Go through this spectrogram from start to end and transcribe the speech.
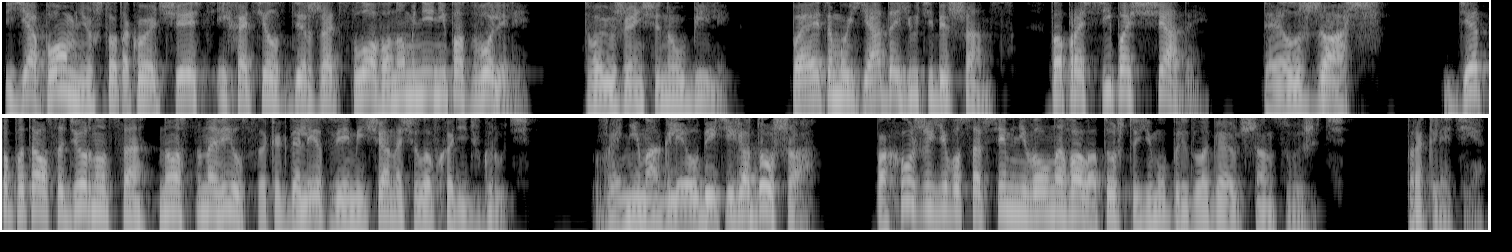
«Я помню, что такое честь, и хотел сдержать слово, но мне не позволили. Твою женщину убили. Поэтому я даю тебе шанс. Попроси пощады». «Ты лжешь!» Дед попытался дернуться, но остановился, когда лезвие меча начало входить в грудь. «Вы не могли убить ее душу!» Похоже, его совсем не волновало то, что ему предлагают шанс выжить. Проклятие.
